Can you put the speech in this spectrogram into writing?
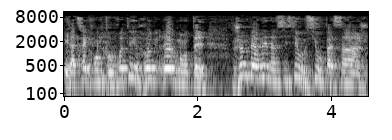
et la très grande pauvreté réaugmenter. Je me permets d'insister aussi au passage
